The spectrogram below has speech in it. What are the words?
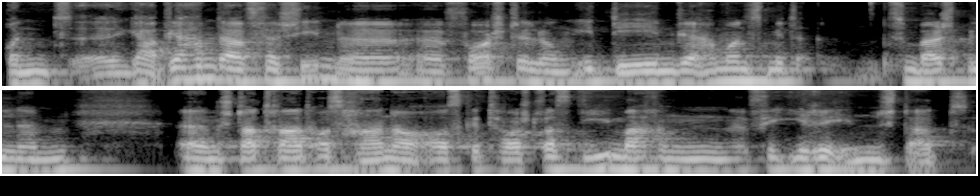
Und äh, ja, wir haben da verschiedene Vorstellungen, Ideen. Wir haben uns mit zum Beispiel einem ähm, Stadtrat aus Hanau ausgetauscht, was die machen für ihre Innenstadt.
